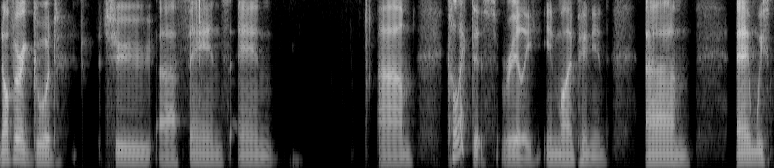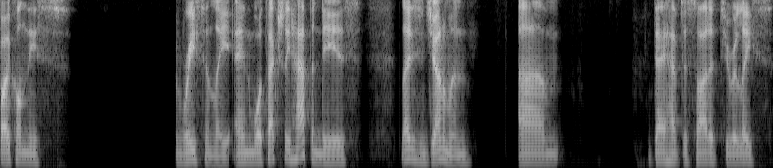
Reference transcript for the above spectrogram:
not very good to uh, fans and um, collectors, really, in my opinion. Um, and we spoke on this recently. And what's actually happened is, ladies and gentlemen, um, they have decided to release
